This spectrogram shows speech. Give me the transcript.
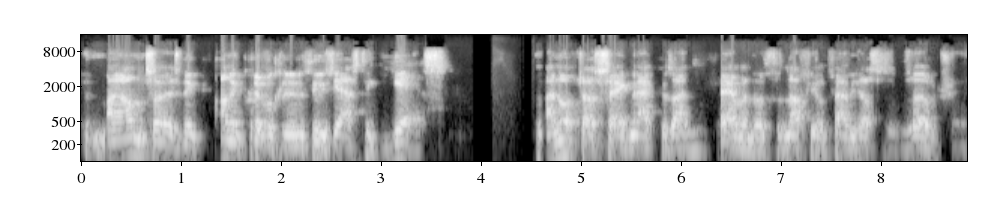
My answer is an unequivocal enthusiastic yes. I'm not just saying that because I'm chairman of the Nuffield Family Justice Observatory.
